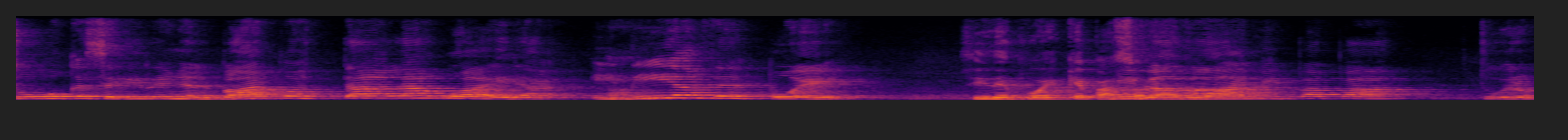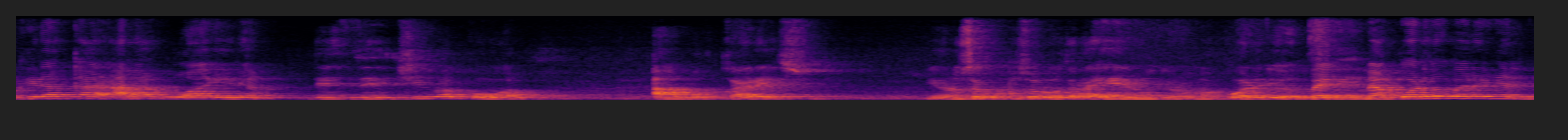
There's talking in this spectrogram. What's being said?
tuvo que seguir en el barco hasta La Guaira. Y Ah. días después, Sí, después que pasó mi la mamá y aduana. mi papá tuvieron que ir acá a La Guaira, desde Chivacoa, a buscar eso. Yo no sé cómo se lo trajeron, yo no me acuerdo. Yo Sí. me acuerdo ver en el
